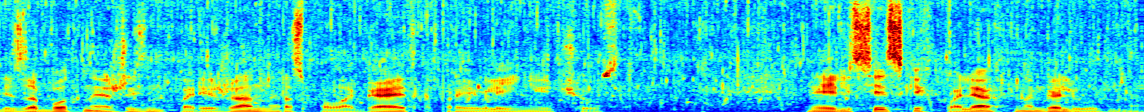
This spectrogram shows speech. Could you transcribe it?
Беззаботная жизнь парижан располагает к проявлению чувств. На Елисейских полях многолюдно.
